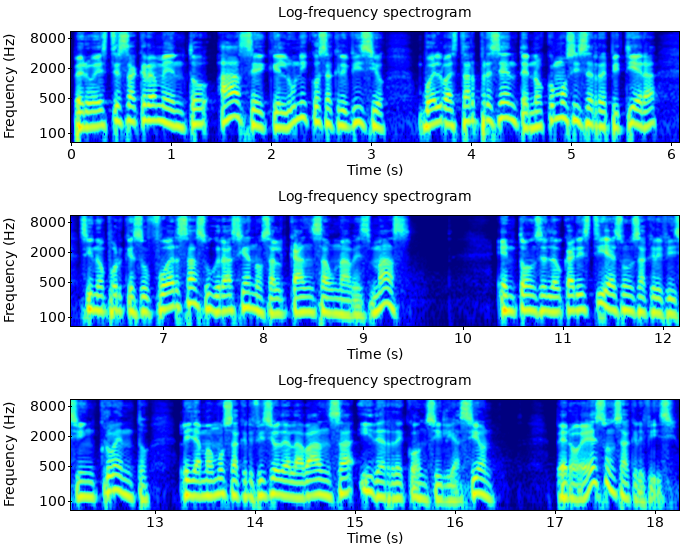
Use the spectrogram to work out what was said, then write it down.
Pero este sacramento hace que el único sacrificio vuelva a estar presente, no como si se repitiera, sino porque su fuerza, su gracia nos alcanza una vez más. Entonces la Eucaristía es un sacrificio incruento, le llamamos sacrificio de alabanza y de reconciliación, pero es un sacrificio.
